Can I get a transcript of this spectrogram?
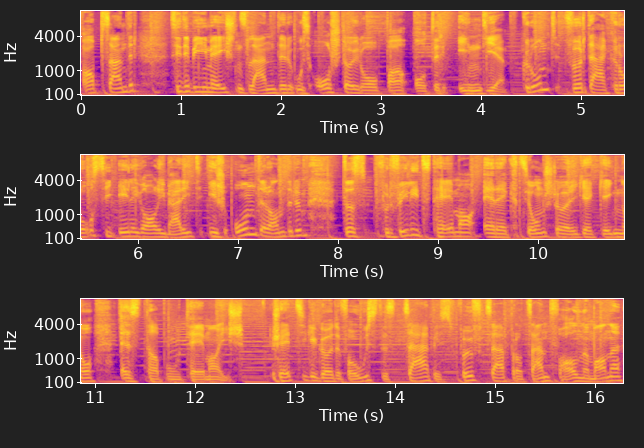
Absender sind dabei meistens Länder aus Osteuropa oder Indien. Grund für diesen grossen illegalen Merit ist unter anderem, dass für viele das Thema Erektionsstörungen gegen noch ein Tabuthema ist. Schätzungen gehen davon aus, dass 10 bis 15 Prozent von allen Männern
